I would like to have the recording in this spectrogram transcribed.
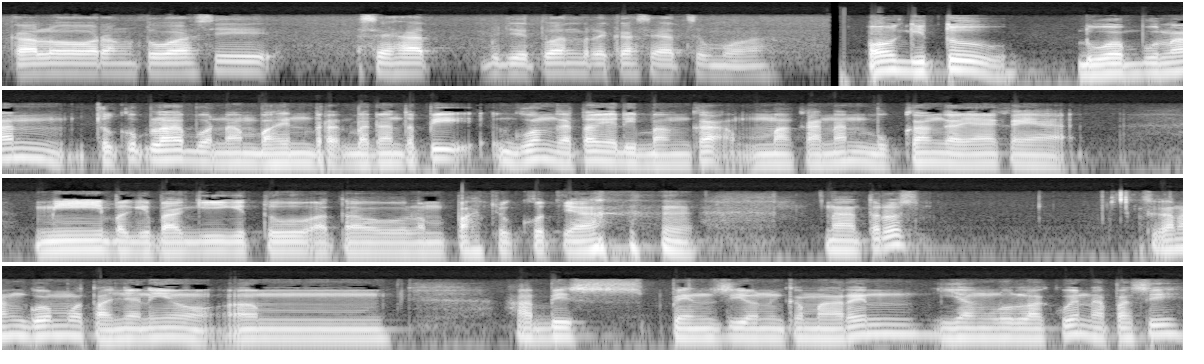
kalau orang tua sih sehat, puji Tuhan mereka sehat semua. Oh gitu dua bulan cukup lah buat nambahin berat badan. Tapi gua nggak tahu ya di Bangka makanan buka nggak ya? Kayak mie pagi-pagi gitu atau lempah cukut ya. Nah terus sekarang gua mau tanya nih yo. Um, habis pensiun kemarin yang lu lakuin apa sih?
